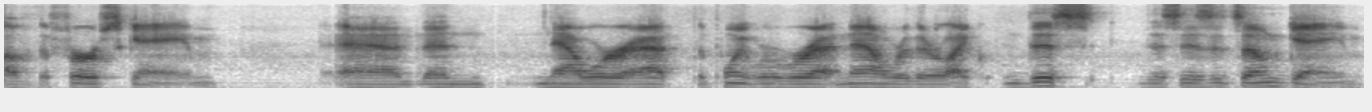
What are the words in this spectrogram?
of the first game." And then now we're at the point where we're at now where they're like, "This this is its own game."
